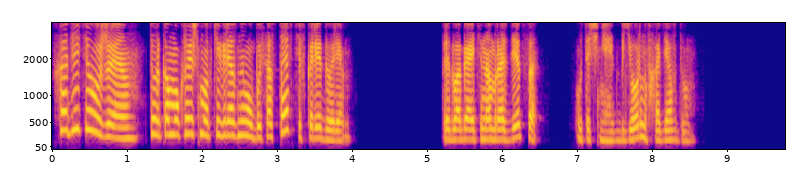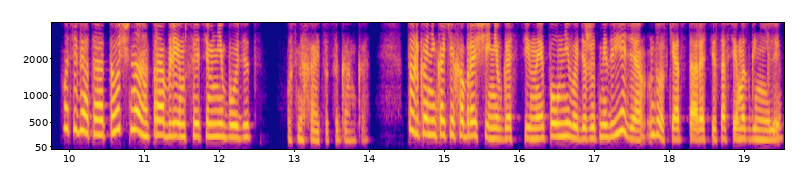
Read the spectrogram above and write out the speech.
«Входите уже, только мокрые шмотки и грязную обувь оставьте в коридоре. «Предлагаете нам раздеться?» — уточняет Бьорн, входя в дом. «У тебя-то точно проблем с этим не будет?» — усмехается цыганка. «Только никаких обращений в гостиной, пол не выдержит медведя, доски от старости совсем изгнили.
